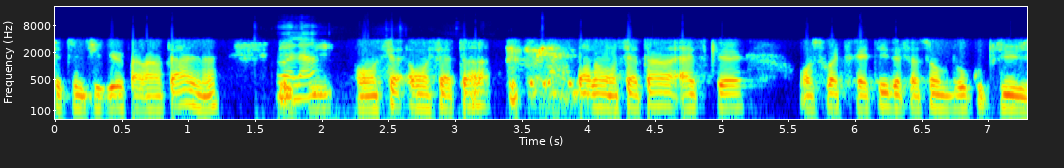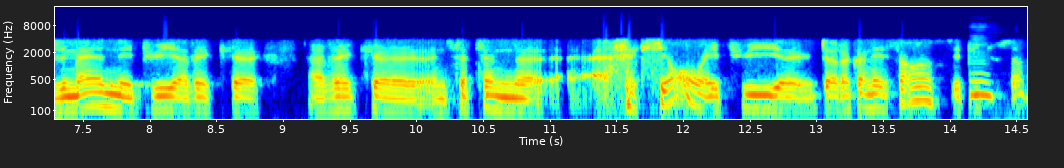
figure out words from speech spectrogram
c'est une figure parentale. Hein. voilà. on s'attend, on s'attend à ce que on soit traité de façon beaucoup plus humaine et puis avec avec euh, une certaine euh, affection et puis euh, de reconnaissance et puis mm. tout ça.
